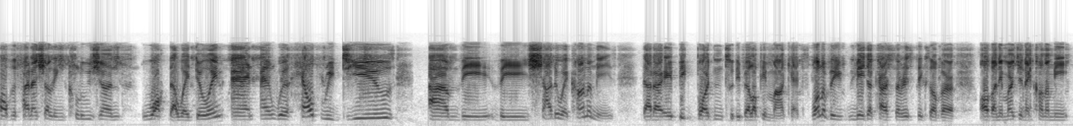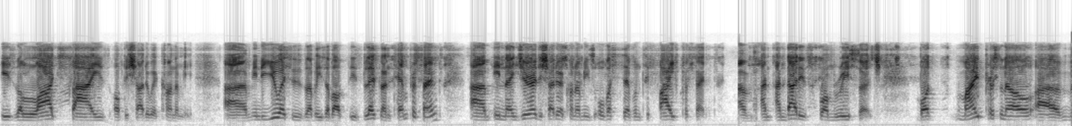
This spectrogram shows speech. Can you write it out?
of the financial inclusion work that we're doing, and and will help reduce um, the the shadow economies that are a big burden to developing markets. One of the major characteristics of a of an emerging economy is the large size of the shadow economy. Um, in the U.S., is is about is less than 10 percent. Um, in Nigeria, the shadow economy is over 75 percent, um, and, and that is from research. But my personal um,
